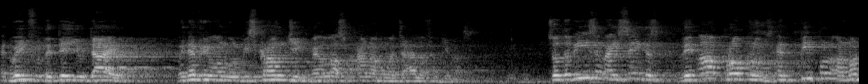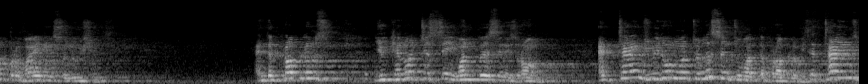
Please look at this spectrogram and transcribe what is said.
and wait for the day you die when everyone will be scrounging. May Allah subhanahu wa ta'ala forgive us. So the reason I say this, there are problems and people are not providing solutions. And the problems, you cannot just say one person is wrong. At times we don't want to listen to what the problem is. At times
